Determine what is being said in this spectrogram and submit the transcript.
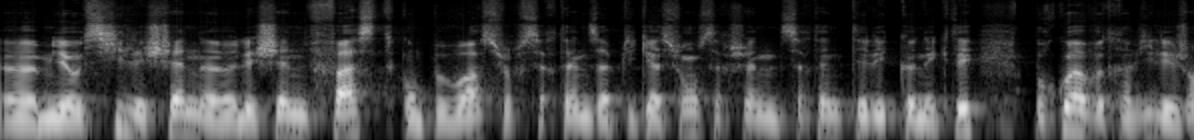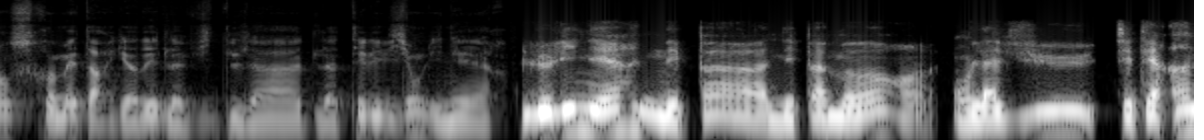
mais il y a aussi les chaînes, les chaînes fast qu'on peut voir sur certaines applications, certaines, certaines télé connectées. Pourquoi, à votre avis, les gens se remettent à regarder de la, de la, de la télévision linéaire? Le linéaire n'est pas, n'est pas mort. On l'a vu, c'était un,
